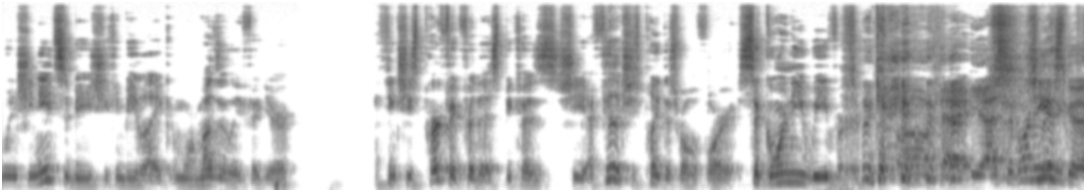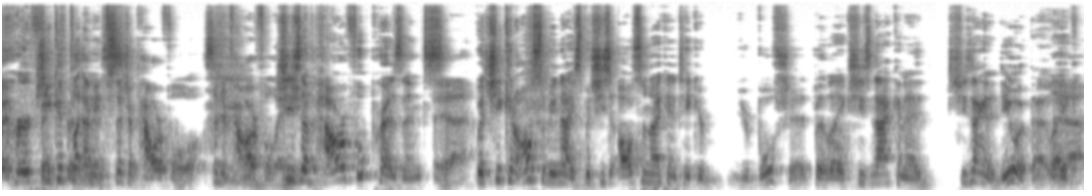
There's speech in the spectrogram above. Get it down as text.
when she needs to be, she can be like a more motherly figure. I think she's perfect for this because she. I feel like she's played this role before. Sigourney Weaver. Oh, okay, yeah, Sigourney She is good. perfect She could for play. I mean, such a powerful, such a powerful lady. She's a powerful presence. yeah. But she can also be nice. But she's also not going to take your your bullshit. But like, she's not gonna she's not gonna deal with that. Like, yeah.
